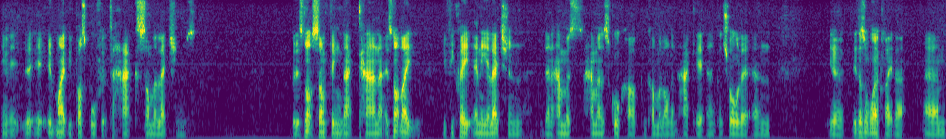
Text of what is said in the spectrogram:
it, it, it might be possible for it to hack some elections. but it's not something that can. It's not like if you create any election, then Hammer's Hammer scorecard can come along and hack it and control it, and you know it doesn't work like that. Um,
